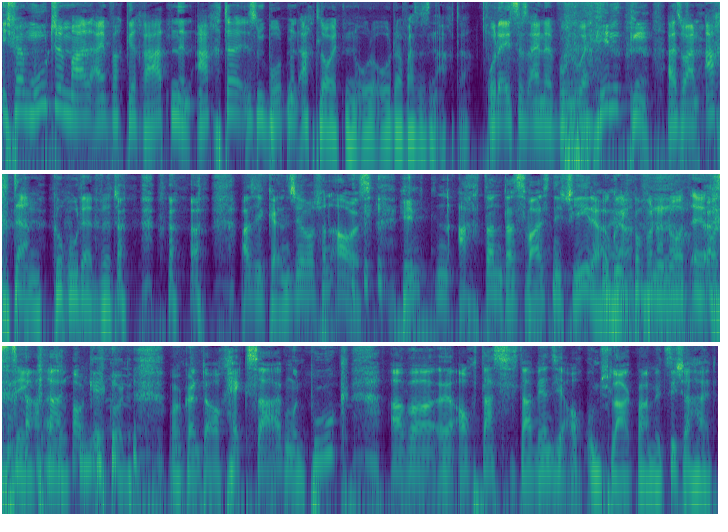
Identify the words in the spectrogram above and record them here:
Ich vermute mal einfach geraten, ein Achter ist ein Boot mit acht Leuten. Oder, oder was ist ein Achter? Oder ist das einer, wo nur hinten, also an Achtern gerudert wird? Also Sie kennen sich aber schon aus. Hinten achtern, das weiß nicht jeder. Oh, gut, ja. ich komme von der Nord äh, Ostsee. Also. okay, gut. Man könnte auch Heck sagen und Bug, aber äh, auch das, da wären sie auch unschlagbar, mit Sicherheit.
